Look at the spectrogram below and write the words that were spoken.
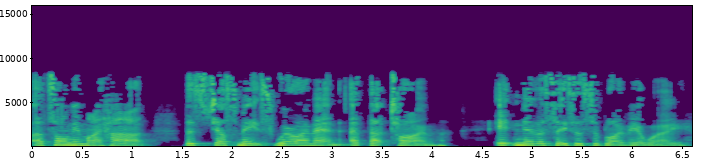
a song in my heart that just meets where I'm at at that time. It never ceases to blow me away.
